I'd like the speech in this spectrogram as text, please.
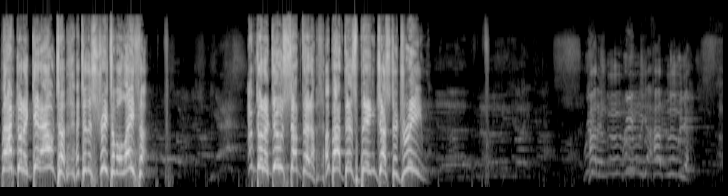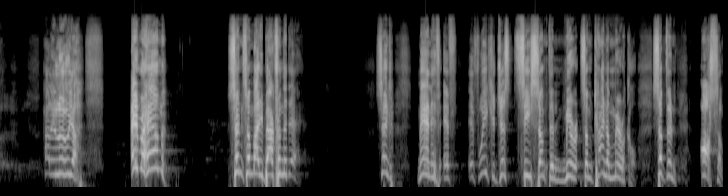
but I'm going to get out into the streets of Olathe. I'm going to do something about this being just a dream. Hallelujah. Hallelujah. Hallelujah. Abraham send somebody back from the dead. Send, man, if, if, if we could just see something, some kind of miracle, something awesome,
